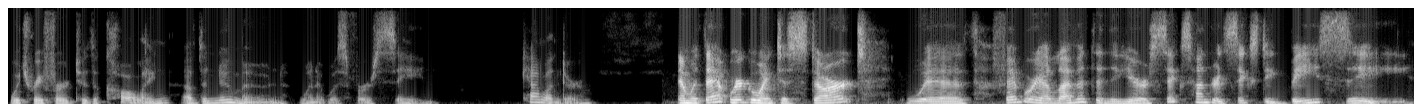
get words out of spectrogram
which referred to the calling of the new moon when it was first seen. Calendar. And with that, we're going to start with February 11th in the year 660 BC.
